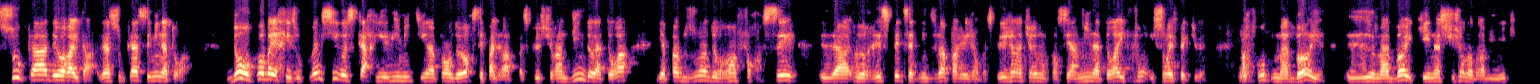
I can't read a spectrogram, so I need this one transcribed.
Souka de Oraita. La Souka, c'est Minatora. Donc, même si le scar est limite, il est un peu en dehors, c'est pas grave, parce que sur un digne de la Torah, il n'y a pas besoin de renforcer le respect de cette mitzvah par les gens, parce que les gens, naturellement, quand c'est un Minatora, ils, font, ils sont respectueux. Par contre, ma boy, le Maboy, qui est une institution d'ordre rabbinique,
